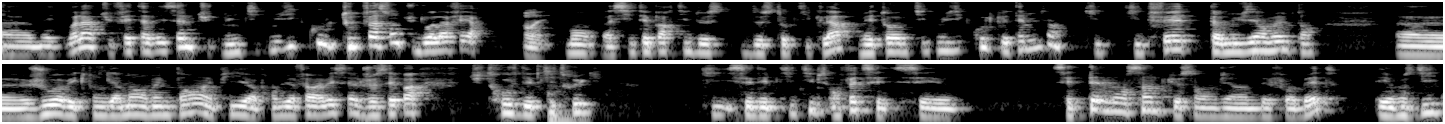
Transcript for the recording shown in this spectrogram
Euh, mais voilà, tu fais ta vaisselle, tu te mets une petite musique cool. De toute façon, tu dois la faire. Ouais. Bon, bah, si tu es parti de, de cette optique-là, mets-toi une petite musique cool que tu aimes bien, qui, qui te fait t'amuser en même temps. Euh, joue avec ton gamin en même temps et puis apprends-lui à faire la vaisselle. Je sais pas, tu trouves des petits trucs qui, c'est des petits tips. En fait, c'est, c'est, c'est tellement simple que ça en vient des fois bête et on se dit,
